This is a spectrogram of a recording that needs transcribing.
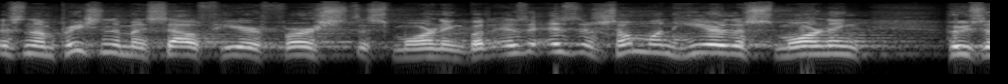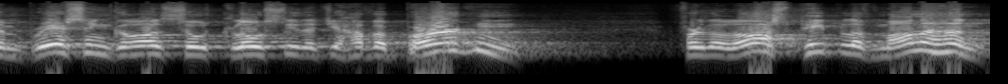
Listen, I'm preaching to myself here first this morning, but is, is there someone here this morning who's embracing God so closely that you have a burden for the lost people of Monaghan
